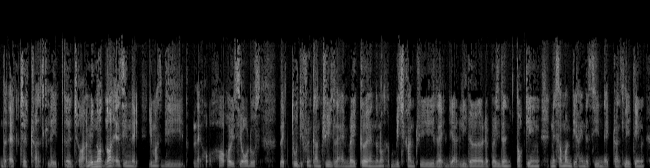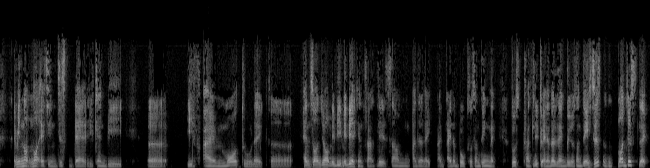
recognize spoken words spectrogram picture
the actual translator job. I mean, not not as in like you must be like how how you see all those like two different countries like America and don't know which country like their leader, the president talking, and then someone behind the scene like translating. I mean, not not as in just that. You can be, uh, if I'm more to like uh hands-on job, maybe maybe I can translate some other like either books or something like those translate to another language or something. It's just not just like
